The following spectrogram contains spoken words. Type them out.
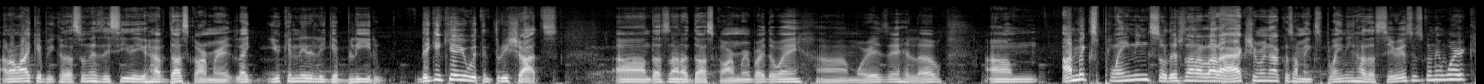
I don't like it because as soon as they see that you have Dusk armor, like you can literally get bleed. They can kill you within three shots. Um, that's not a Dusk armor, by the way. Um, where is it? Hello. Um, I'm explaining, so there's not a lot of action right now because I'm explaining how the series is gonna work.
